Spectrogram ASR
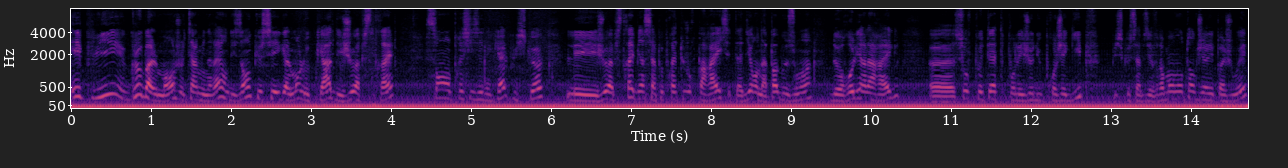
Et puis, globalement, je terminerai en disant que c'est également le cas des jeux abstraits sans préciser lesquels, puisque les jeux abstraits, eh c'est à peu près toujours pareil, c'est-à-dire on n'a pas besoin de relire la règle, euh, sauf peut-être pour les jeux du projet GIPF, puisque ça faisait vraiment longtemps que je n'avais pas joué.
